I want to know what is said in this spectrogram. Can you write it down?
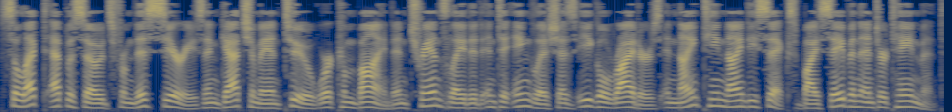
Select episodes from this series and Gatchaman 2 were combined and translated into English as Eagle Riders in 1996 by Saban Entertainment.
